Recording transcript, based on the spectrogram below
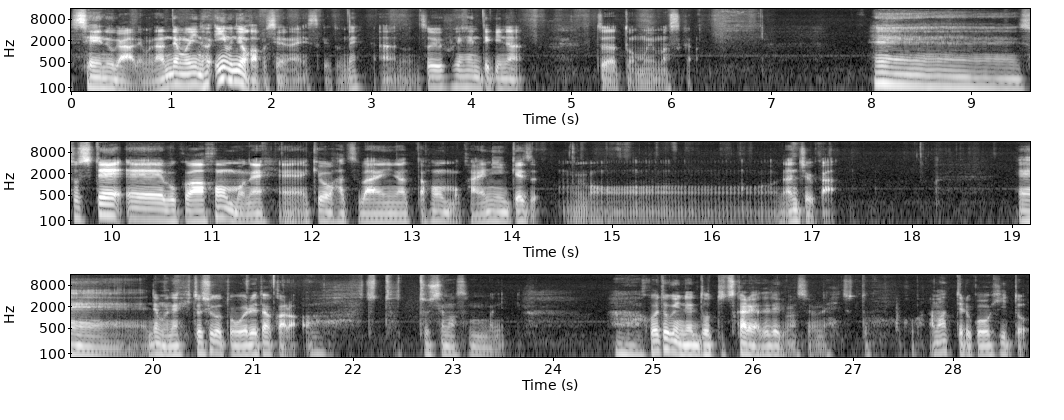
セーヌ川でも何でもいいの いいのかもしれないですけどね。あのそういう普遍的なことだと思いますから。え、そして、えー、僕は本もね、えー、今日発売になった本も買いに行けずもうなんちゅうか。えー、でもね一仕事終えれたからちょっとっとしてますほんまに、はあ、こういう時にねどっと疲れが出てきますよね。ちょっと余ってるコーヒーと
